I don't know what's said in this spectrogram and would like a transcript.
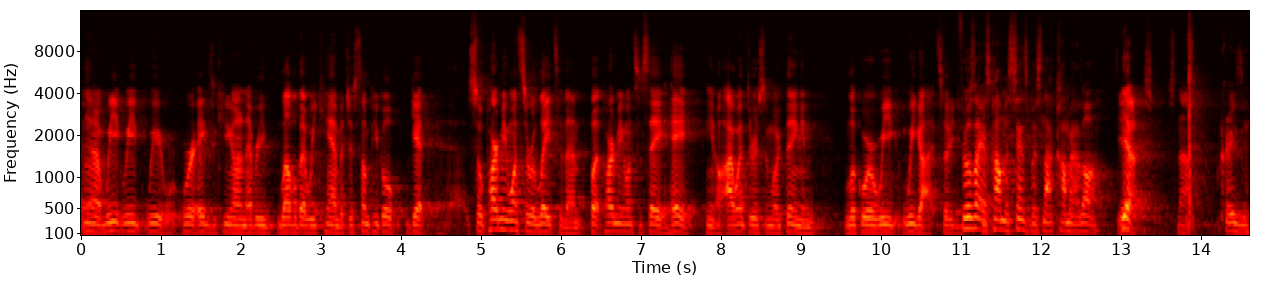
you know, we, we, we, we're executing on every level that we can, but just some people get, so part of me wants to relate to them, but part of me wants to say, hey, you know, I went through a similar thing and look where we, we got. So It feels like it's common sense, but it's not common at all. yeah. it's not. Crazy.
